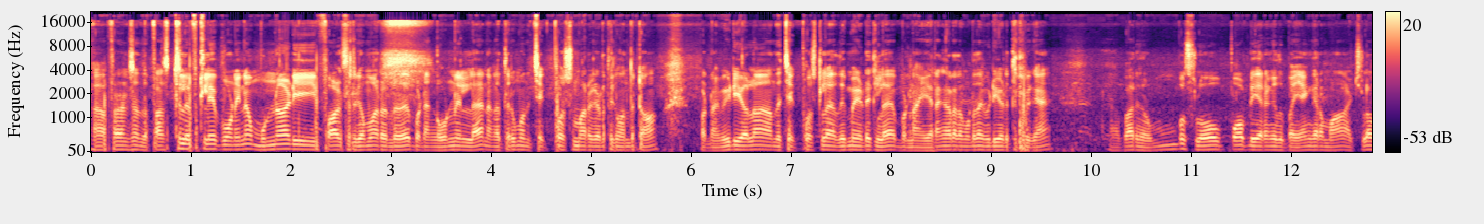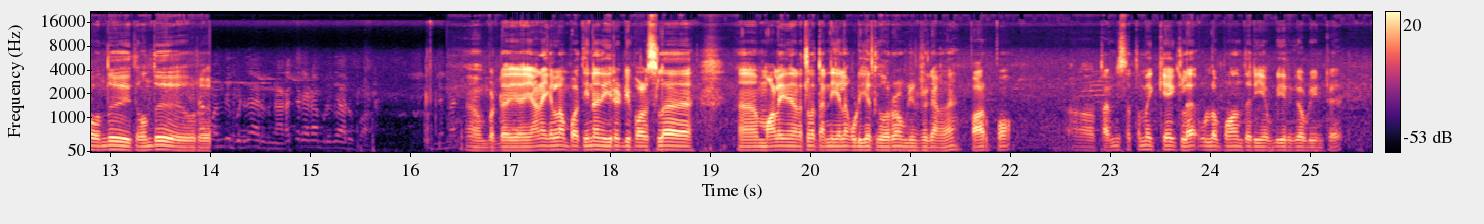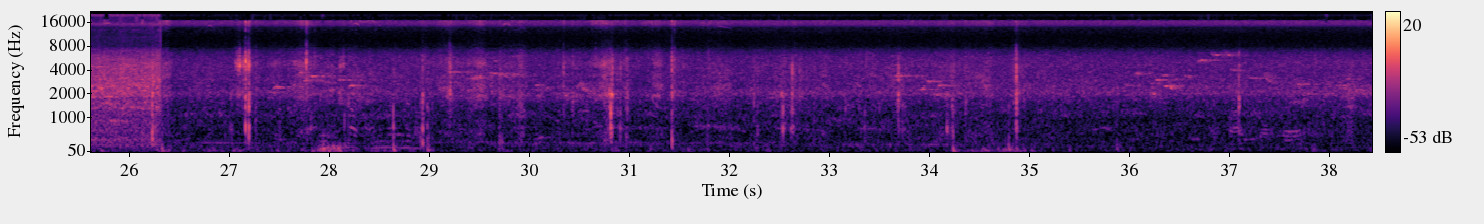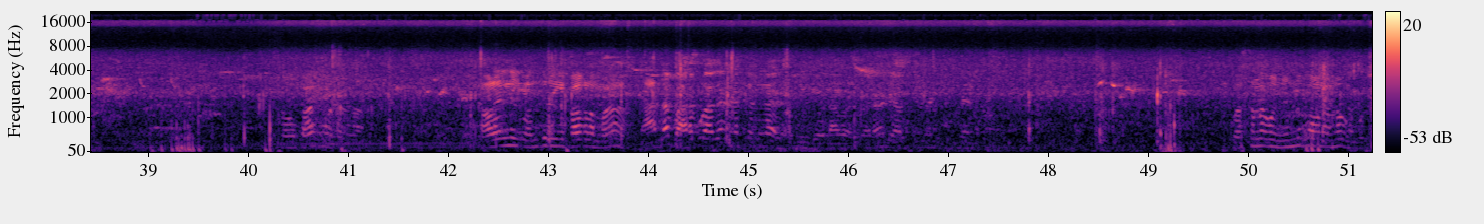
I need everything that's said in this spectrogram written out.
ஃப்ரெண்ட்ஸ் அந்த ஃபஸ்ட்டு லெஃப்ட்லேயே போனீங்கன்னா முன்னாடி ஃபால்ஸ் இருக்க மாதிரி இருந்தது பட் அங்கே ஒன்றும் இல்லை. நாங்கள் திரும்ப அந்த செக் போஸ்ட் மாதிரி இருக்க இடத்துக்கு வந்துட்டோம். பட் நான் வீடியோலாம் அந்த செக் போஸ்ட்டில் எதுவுமே எடுக்கல. பட் நான் இறங்குறத மட்டும் தான் வீடியோ எடுத்துகிட்டு இருக்கேன். ரொம்ப ஸ்லோப்பாக அப்படி இறங்குது பயங்கரமாக ஆக்சுவலாக வந்து இது வந்து ஒரு பட் யானைகள்லாம் பார்த்தீங்கன்னா இந்த இரட்டி ஃபால்ஸில் மாலை நேரத்தில் தண்ணியெல்லாம் குடிக்கிறதுக்கு வரும் அப்படின்ட்டு இருக்காங்க. பார்ப்போம். தண்ணி சத்தமே கேட்கல உள்ளே போனால் தெரியும் எப்படி இருக்குது அப்படின்ட்டு.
